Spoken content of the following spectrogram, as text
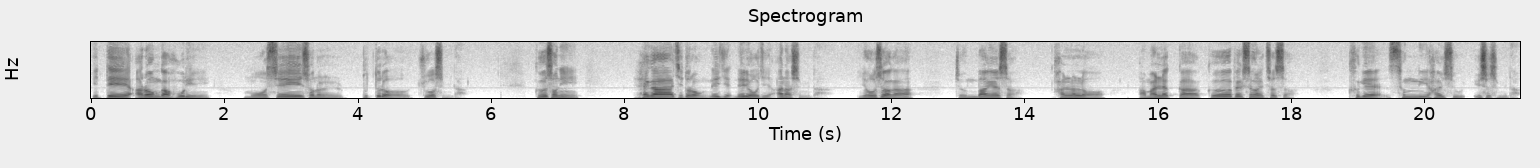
이때 아론과 훌이 모세의 손을 붙들어 주었습니다. 그 손이 해가 지도록 내려오지 않았습니다. 여호수아가 전방에서 칼날로 아말렉과 그 백성을 쳐서 크게 승리할 수 있었습니다.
